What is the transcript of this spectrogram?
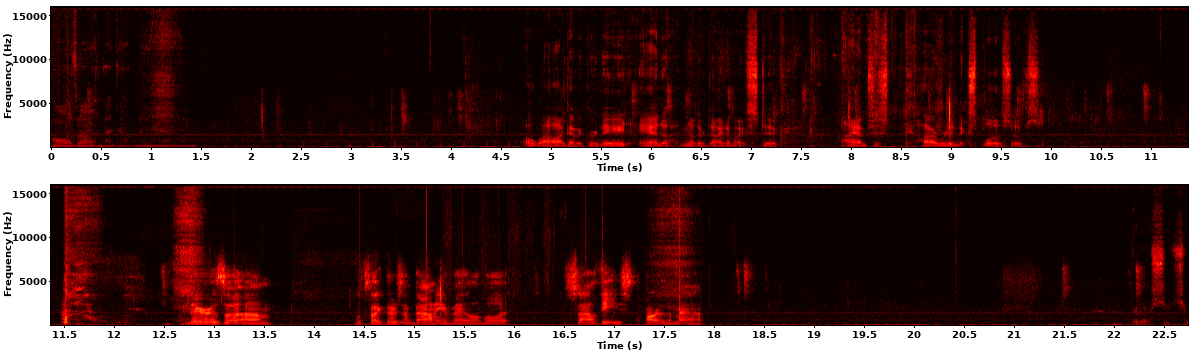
All that, and I got no ammo. Oh wow, I got a grenade and a- another dynamite stick. I am just covered in explosives. There is a um, looks like there's a bounty available at southeast part of the map. They're gonna shoot you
